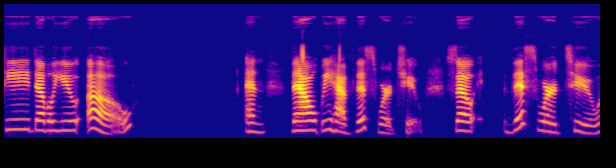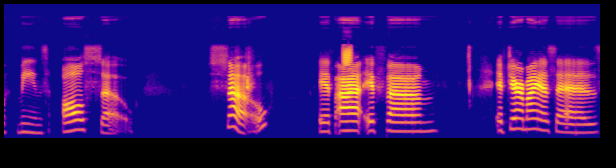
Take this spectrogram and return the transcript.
T W O. And now we have this word too. So this word too means also. So if I if um if Jeremiah says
